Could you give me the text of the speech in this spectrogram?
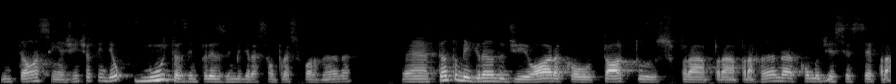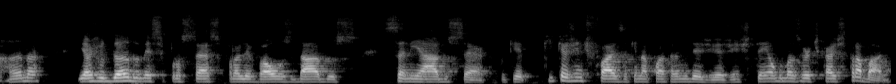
Então, assim, a gente atendeu muitas empresas de migração para S4HANA, é, tanto migrando de Oracle, TOTUS para HANA, como de ECC para HANA, e ajudando nesse processo para levar os dados saneados certo. Porque o que, que a gente faz aqui na 4MDG? A gente tem algumas verticais de trabalho.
